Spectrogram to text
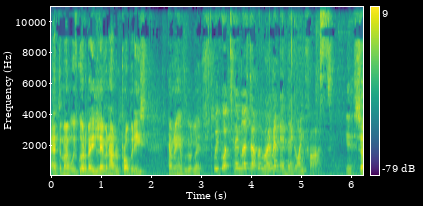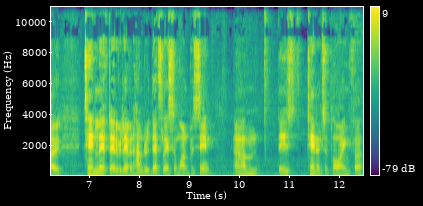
at the moment. We've got about 1,100 properties. How many have we got left? We've got 10 left at the moment and they're going fast. Yeah, so 10 left out of 1,100, that's less than 1%. Um, there's tenants applying for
